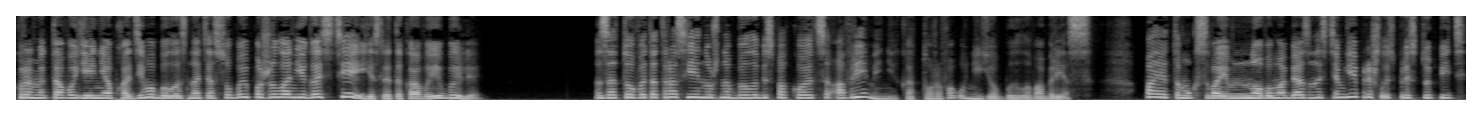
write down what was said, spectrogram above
Кроме того, ей необходимо было знать особые пожелания гостей, если таковые были. Зато в этот раз ей нужно было беспокоиться о времени, которого у нее было в обрез. Поэтому к своим новым обязанностям ей пришлось приступить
